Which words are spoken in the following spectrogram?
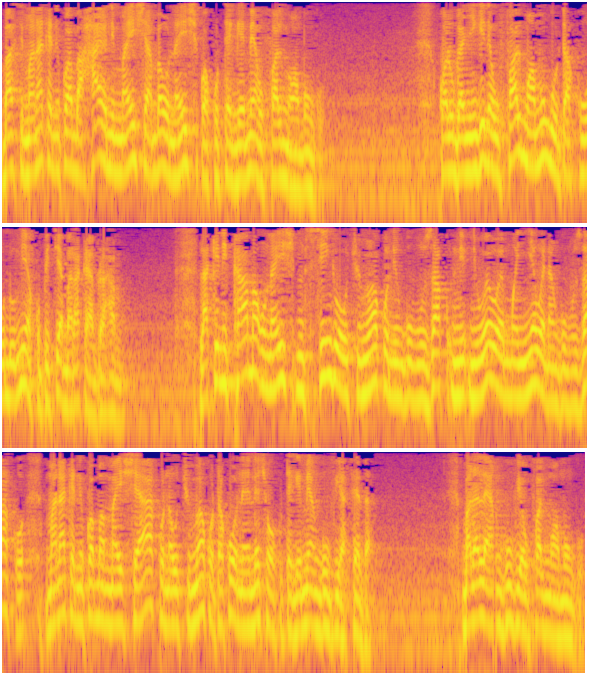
basi maanaake ni kwamba hayo ni maisha ambayo unaishi kwa kutegemea ufalme wa mungu. Kwa lugha nyingine ufalme wa mungu utakuhudumia kupitia baraka ya abrahamu lakini kama unaishi msingi wa uchumi wako ni nguvu zako ni, ni wewe mwenyewe na nguvu zako maanaake ni kwamba maisha yako na uchumi wako utakuwa unaendeshwa kwa kutegemea nguvu ya fedha. Badala ya nguvu ya ufalme wa mungu.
